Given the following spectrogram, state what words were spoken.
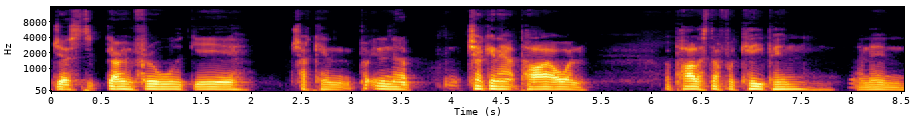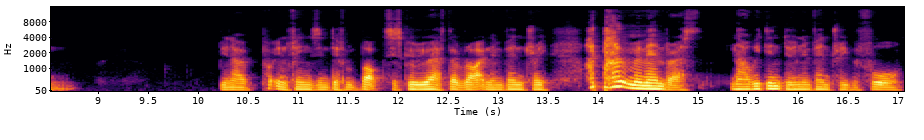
just going through all the gear, chucking, putting in a chucking out pile and a pile of stuff we're keeping, and then you know putting things in different boxes because we have to write an inventory. I don't remember us. No, we didn't do an inventory before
